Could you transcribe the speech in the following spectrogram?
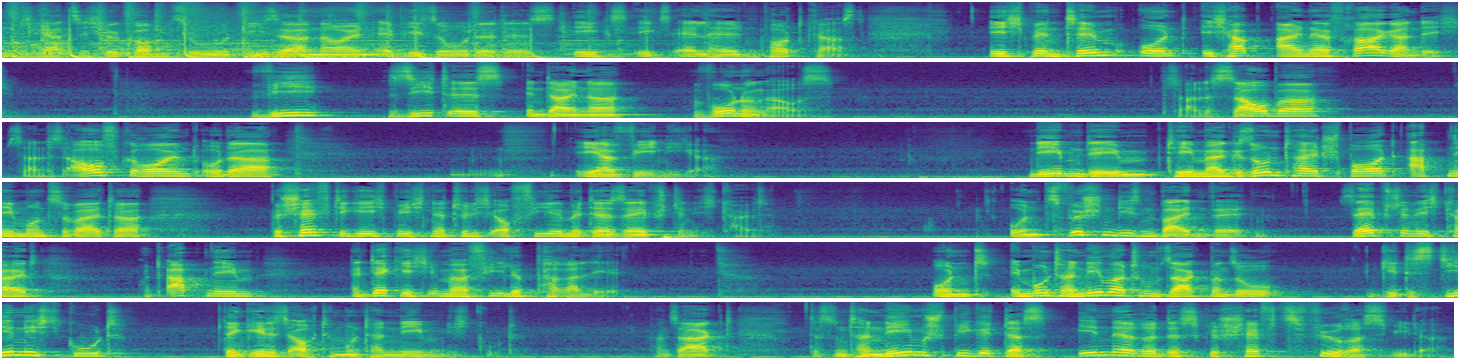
Und herzlich willkommen zu dieser neuen Episode des XXL Helden Podcast. Ich bin Tim und ich habe eine Frage an dich. Wie sieht es in deiner Wohnung aus? Ist alles sauber? Ist alles aufgeräumt oder eher weniger? Neben dem Thema Gesundheit, Sport, Abnehmen und so weiter beschäftige ich mich natürlich auch viel mit der Selbstständigkeit. Und zwischen diesen beiden Welten, Selbstständigkeit und Abnehmen entdecke ich immer viele Parallelen. Und im Unternehmertum sagt man so, geht es dir nicht gut, dann geht es auch dem Unternehmen nicht gut. Man sagt, das Unternehmen spiegelt das Innere des Geschäftsführers wider.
